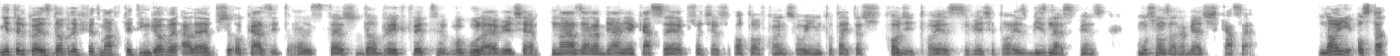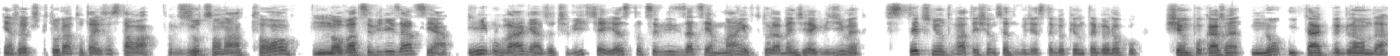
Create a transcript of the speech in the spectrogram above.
nie tylko jest dobry chwyt marketingowy, ale przy okazji to jest też dobry chwyt w ogóle, wiecie, na zarabianie kasy. Przecież o to w końcu im tutaj też chodzi. To jest, wiecie, to jest biznes, więc muszą zarabiać kasę. No i ostatnia rzecz, która tutaj została wrzucona, to nowa cywilizacja. I uwaga, rzeczywiście jest to cywilizacja Majów, która będzie, jak widzimy, w styczniu 2025 roku. Się pokaże. No i tak wygląda.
